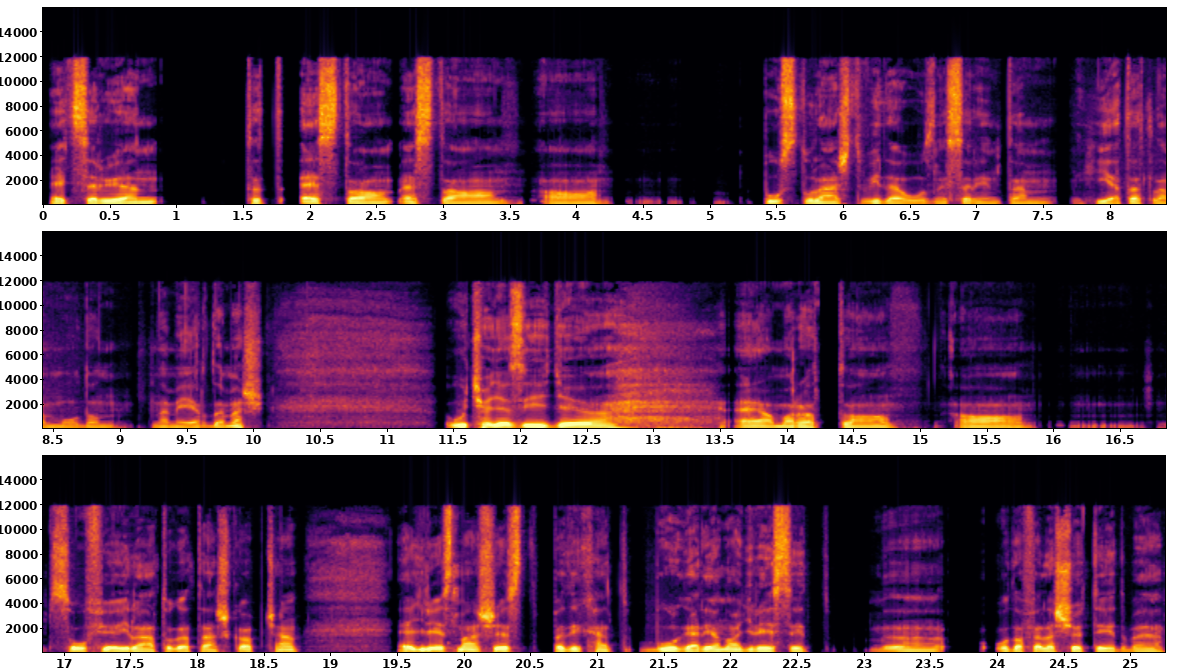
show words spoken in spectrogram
egyszerűen tehát ezt a, ezt a, a pusztulást videózni szerintem hihetetlen módon nem érdemes. Úgyhogy ez így elmaradt a, a szófiai látogatás kapcsán. Egyrészt, másrészt pedig hát Bulgária nagy részét ö, odafele sötétbe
